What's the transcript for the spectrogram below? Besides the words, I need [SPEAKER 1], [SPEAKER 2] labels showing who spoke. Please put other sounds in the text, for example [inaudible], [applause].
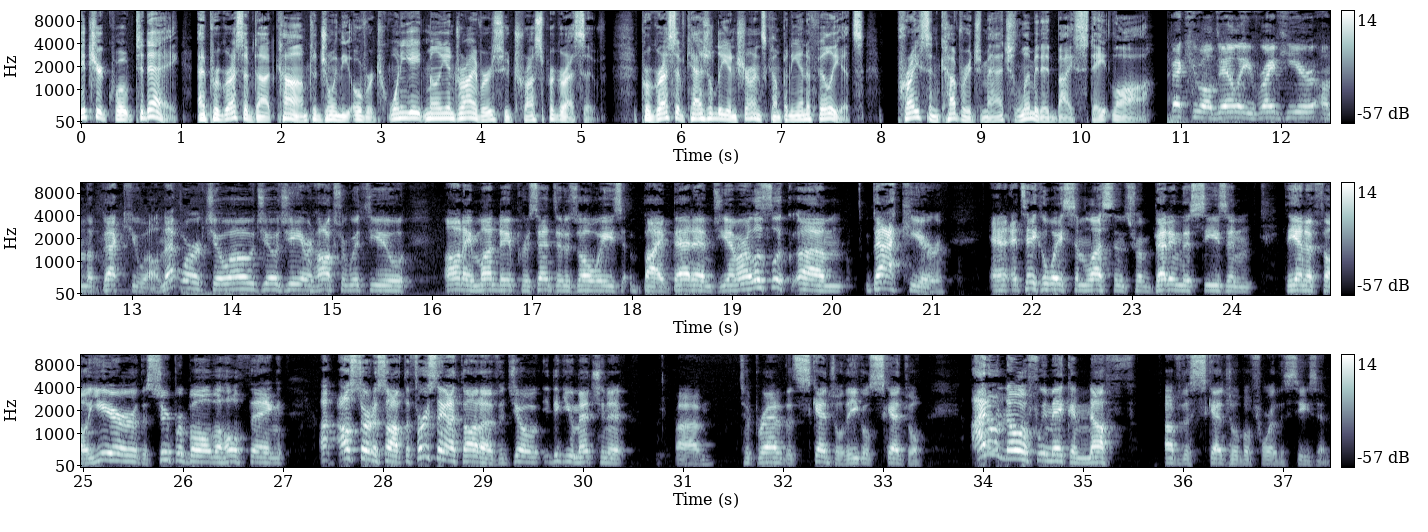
[SPEAKER 1] Get your quote today at progressive.com to join the over 28 million drivers who trust Progressive. Progressive Casualty Insurance Company and Affiliates. Price and coverage match limited by state law.
[SPEAKER 2] BetQL Daily right here on the BetQL Network. Joe O, Joe G, Erin Hawks are with you on a Monday, presented as always by BetMGM. All right, let's look um, back here and, and take away some lessons from betting this season, the NFL year, the Super Bowl, the whole thing. I'll start us off. The first thing I thought of, Joe, I think you mentioned it um, to Brad, the schedule, the Eagles' schedule. I don't know if we make enough of the schedule before the season.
